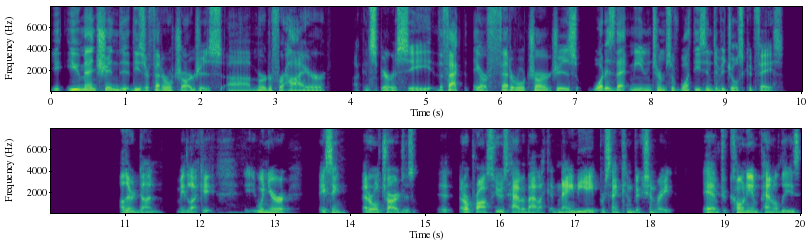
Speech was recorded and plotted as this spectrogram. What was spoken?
You, you, mentioned these are federal charges: uh, murder for hire, a conspiracy. The fact that they are federal charges, what does that mean in terms of what these individuals could face? Oh, they're done. I mean, like it, when you're facing federal charges, federal prosecutors have about like a 98% conviction rate. They have draconian penalties.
